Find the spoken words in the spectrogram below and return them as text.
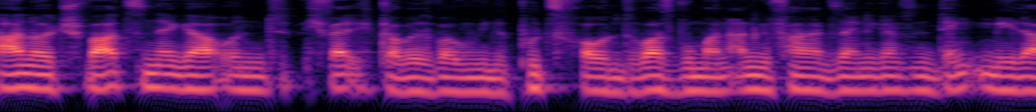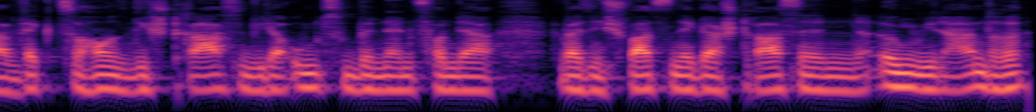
Arnold Schwarzenegger und ich, weiß, ich glaube, das war irgendwie eine Putzfrau und sowas, wo man angefangen hat, seine ganzen Denkmäler wegzuhauen, die Straßen wieder umzubenennen von der, ich weiß nicht, Schwarzenegger Straße in irgendwie eine andere.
